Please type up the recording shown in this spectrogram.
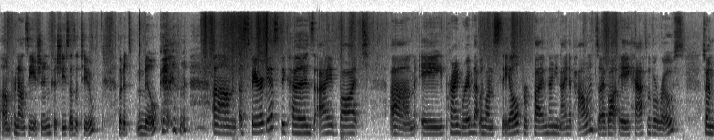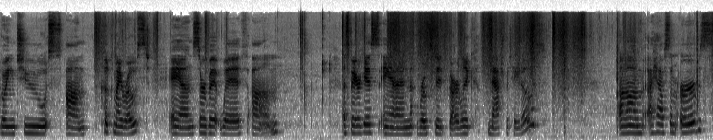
um, pronunciation because she says it too, but it's milk. um, asparagus because I bought um, a prime rib that was on sale for $5.99 a pound, so I bought a half of a roast. So I'm going to um, cook my roast and serve it with um, asparagus and roasted garlic mashed potatoes. Um, I have some herbs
